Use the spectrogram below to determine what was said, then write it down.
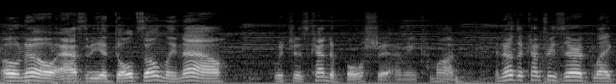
Oh no, it has to be adults only now which is kind of bullshit. I mean, come on. In other countries, there are like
